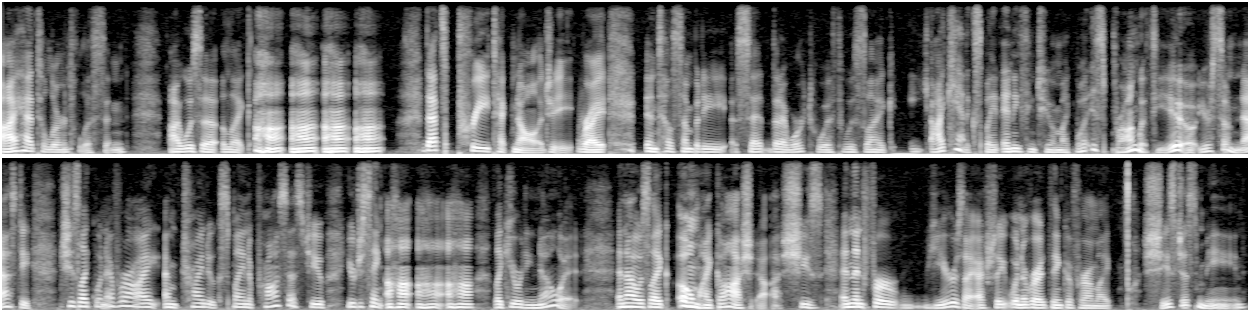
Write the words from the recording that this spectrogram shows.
I had to learn to listen. I was a like uh huh uh huh uh huh huh. That's pre-technology, right? Until somebody said that I worked with was like, I can't explain anything to you. I'm like, what is wrong with you? You're so nasty. She's like, whenever I am trying to explain a process to you, you're just saying uh huh uh huh uh huh, like you already know it. And I was like, oh my gosh, uh, she's. And then for years, I actually, whenever I think of her, I'm like, she's just mean.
